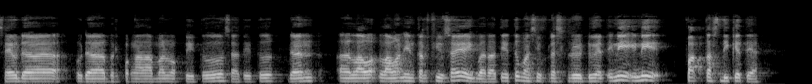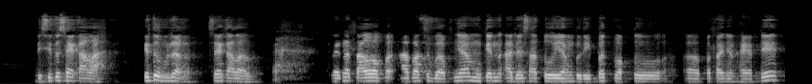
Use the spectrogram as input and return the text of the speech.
saya udah udah berpengalaman waktu itu saat itu dan uh, lawan, lawan interview saya ibaratnya itu masih fresh graduate. Ini ini fakta sedikit ya. Di situ saya kalah. Itu benar, saya kalah. Mereka tahu apa, apa sebabnya. Mungkin ada satu yang belibet waktu uh, pertanyaan HRD,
